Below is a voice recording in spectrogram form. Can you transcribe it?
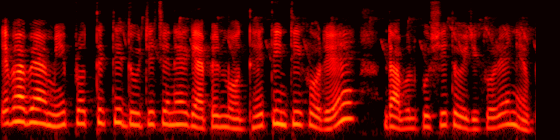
এভাবে আমি প্রত্যেকটি দুইটি চেনের গ্যাপের মধ্যে তিনটি করে ডাবল কুশি তৈরি করে নেব।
